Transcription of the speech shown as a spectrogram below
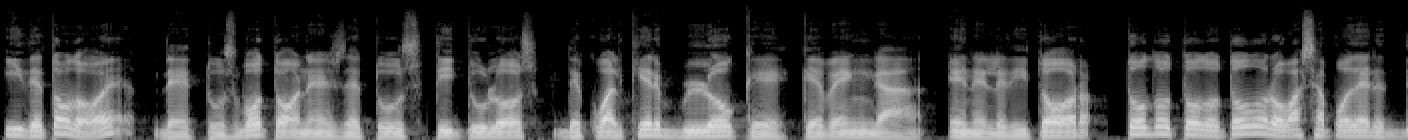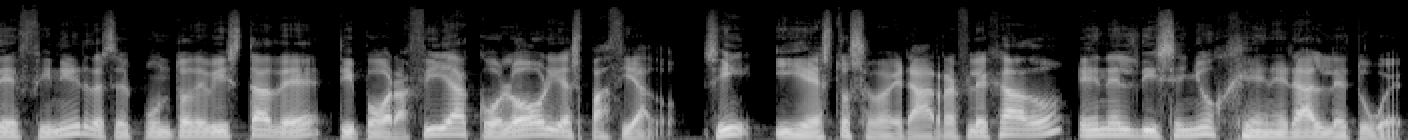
y de todo, ¿eh? De tus botones, de tus títulos, de cualquier bloque que venga en el editor. Todo, todo, todo lo vas a poder definir desde el punto de vista de tipografía, color y espaciado. Sí, y esto se verá reflejado en el diseño general de tu web.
